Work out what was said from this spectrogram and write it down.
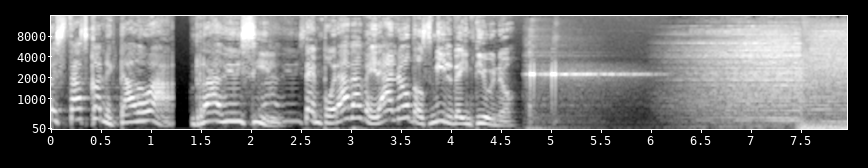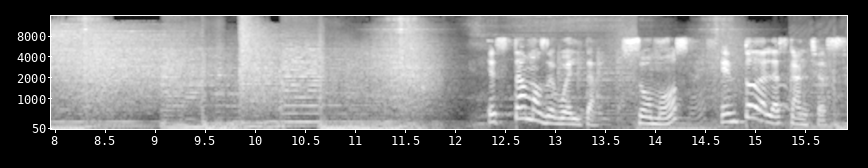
estás conectado a Radio Isil, temporada verano 2021. Estamos de vuelta. Somos en todas las canchas.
